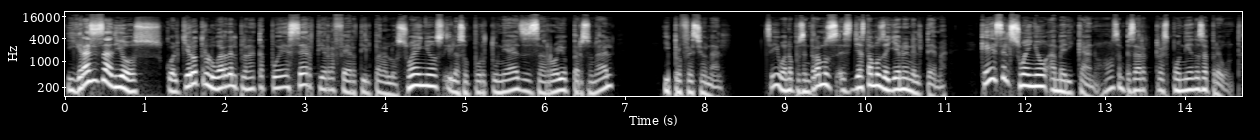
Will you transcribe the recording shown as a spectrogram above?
Y gracias a Dios, cualquier otro lugar del planeta puede ser tierra fértil para los sueños y las oportunidades de desarrollo personal y profesional. Sí, bueno, pues entramos, ya estamos de lleno en el tema. ¿Qué es el sueño americano? Vamos a empezar respondiendo esa pregunta.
